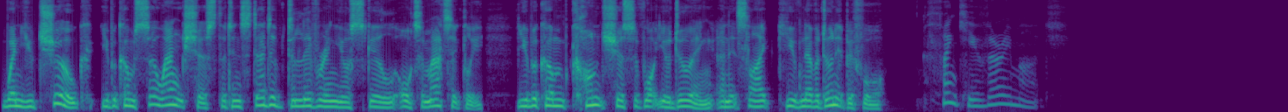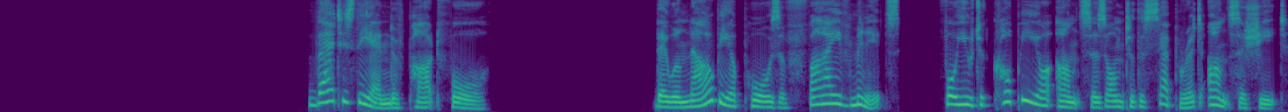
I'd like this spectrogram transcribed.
when you choke, you become so anxious that instead of delivering your skill automatically, you become conscious of what you're doing and it's like you've never done it before. Thank you very much. That is the end of part four. There will now be a pause of five minutes for you to copy your answers onto the separate answer sheet.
